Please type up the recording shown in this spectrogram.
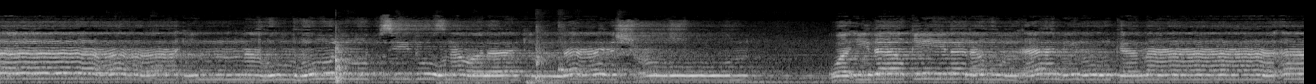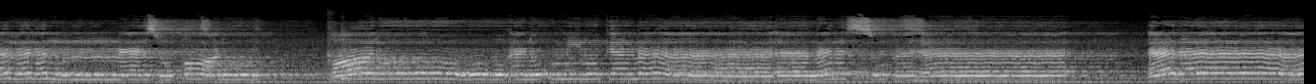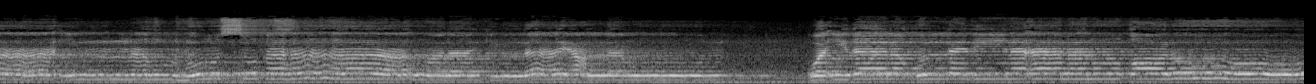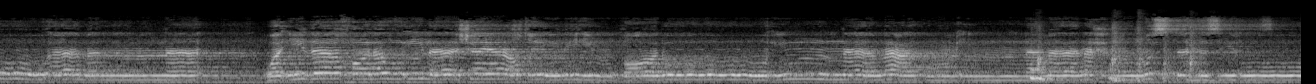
وإذا قيل لهم آمنوا كما آمن الناس قالوا قالوا أنؤمن كما آمن السفهاء Brasil.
